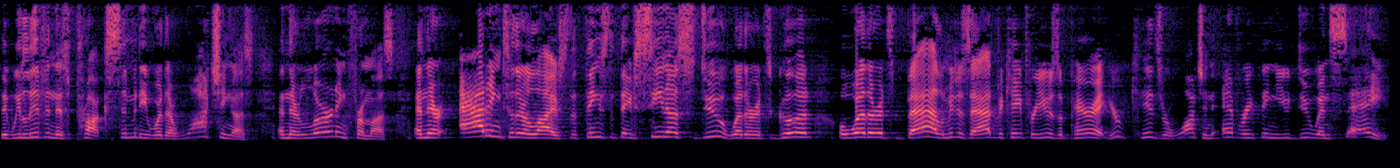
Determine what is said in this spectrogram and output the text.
that we live in this proximity where they're watching us and they're learning from us and they're adding to their lives the things that they've seen us do, whether it's good or whether it's bad. Let me just advocate for you as a parent. Your kids are watching everything you do and say.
